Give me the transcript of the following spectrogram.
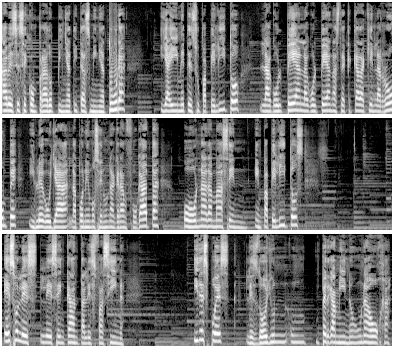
A veces he comprado piñatitas miniatura y ahí meten su papelito, la golpean, la golpean hasta que cada quien la rompe y luego ya la ponemos en una gran fogata o nada más en, en papelitos. Eso les, les encanta, les fascina. Y después les doy un, un pergamino, una hoja,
